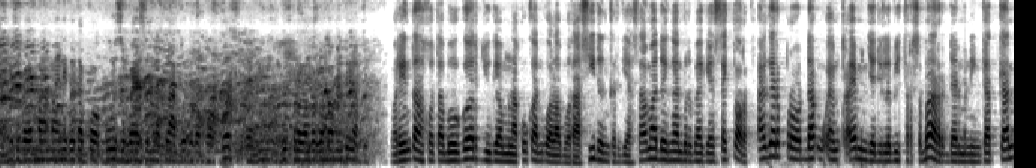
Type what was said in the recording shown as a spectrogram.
Nah, supaya mama ini tetap fokus, supaya semua pelaku tetap fokus, dan ini program-program Menteri lah. Pemerintah Kota Bogor juga melakukan kolaborasi dan kerjasama dengan berbagai sektor agar produk UMKM menjadi lebih tersebar dan meningkatkan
